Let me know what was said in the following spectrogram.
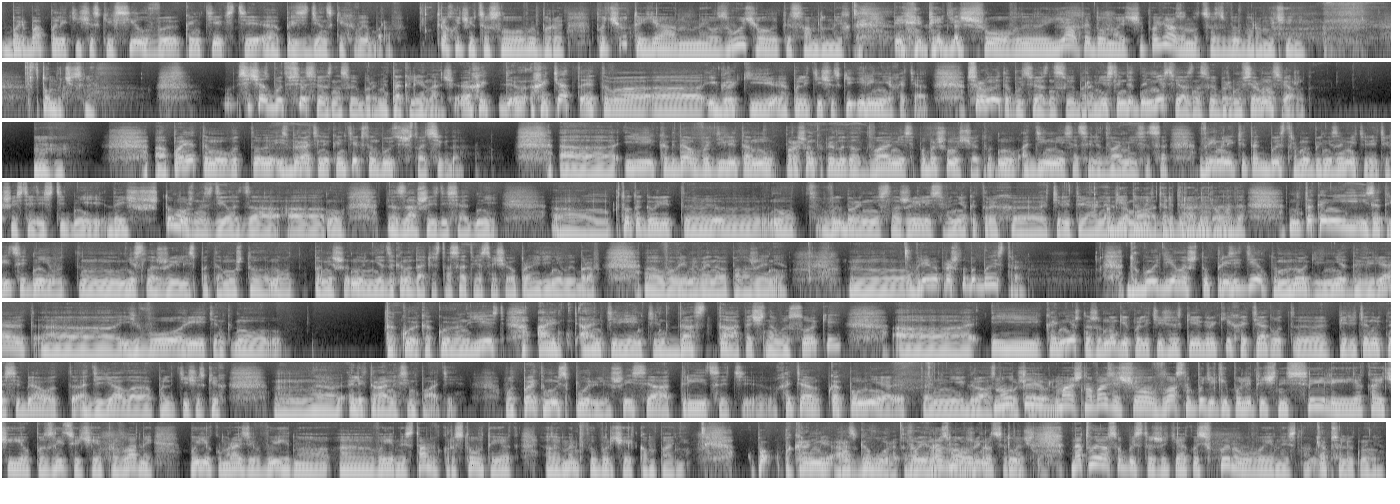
борьба политических сил в контексте президентских выборов. Я хотів це слово вибори почути. Я не озвучував, але ти сам до них підійшов. Як ти думаєш, чи пов'язано це з виборами, чи ні? В тому числі. Сейчас будет все связано с выборами, так или иначе. Хотят этого э, игроки политические или не хотят. Все равно это будет связано с выборами. Если это не связано с выборами, все равно свяжут. Угу. Поэтому вот э, избирательный контекст, он будет существовать всегда. А, и когда вводили там, ну, Порошенко предлагал два месяца, по большому счету, ну, один месяц или два месяца, время летит так быстро, мы бы не заметили этих 60 дней. Да и что можно сделать за, а, ну, за 60 дней? А, кто-то говорит, э, ну, вот, выборы не сложились в некоторых э, территориальных громадах. Территориальных да, да, да, да. Ну, так они и за 30 дней вот, ну, не сложились, потому что, ну, вот, помеш... ну, нет законодательства соответствующего проведения выборов э, во время военного положения. Время прошло бы быстро. Другое дело, что президенту многие не доверяют, э, его рейтинг, ну, такой, какой он есть, антирейтинг достаточно высокий. А, и, конечно же, многие политические игроки хотят вот э, перетянуть на себя вот одеяло политических э, электоральных симпатий. Вот поэтому и спорили 60, 30, Хотя, как по мне, это не играло Ну, ти ролі. маєш на увазі, що власне будь-якій політичній силі, яка чи є опозиція, чи є провладний, в будь-якому разі вигідно е, воєнний стан використовувати як елемент виборчої кампанії. По, по крайней мере, розговори Розмови про це точно. Так. На твоє особисте життя якось вплинув воєнний стан? Абсолютно ні.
